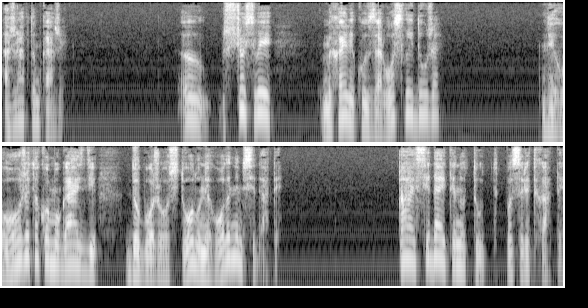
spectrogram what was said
Аж раптом каже: «Е, Щось ви, Михайлику, зарослий дуже. Не гоже такому газді до Божого столу неголеним сідати. А сідайте но тут, посеред хати.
